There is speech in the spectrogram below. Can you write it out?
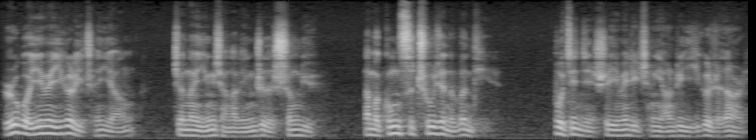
如果因为一个李晨阳就能影响到林志的声誉，那么公司出现的问题，不仅仅是因为李晨阳这一个人而已。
